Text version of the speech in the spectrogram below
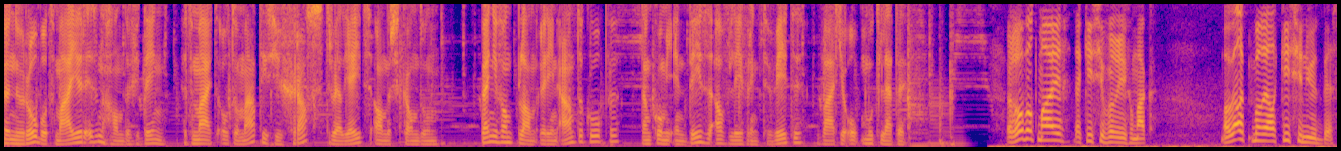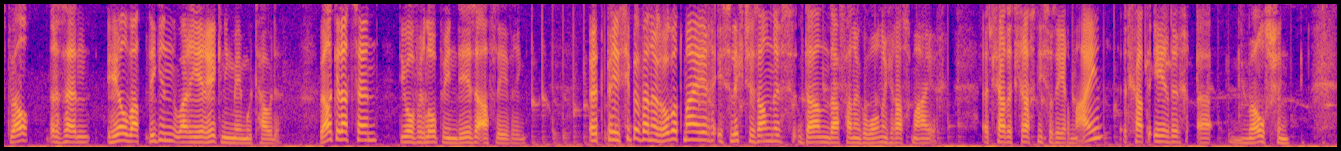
Een robotmaaier is een handig ding. Het maait automatisch je gras terwijl jij iets anders kan doen. Ben je van plan er een aan te kopen? Dan kom je in deze aflevering te weten waar je op moet letten. Een robotmaaier, dat kies je voor je gemak. Maar welk model kies je nu het best? Wel, er zijn heel wat dingen waar je rekening mee moet houden. Welke dat zijn, die overlopen we in deze aflevering. Het principe van een robotmaaier is lichtjes anders dan dat van een gewone grasmaaier. Het gaat het gras niet zozeer maaien, het gaat eerder uh, mulchen.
